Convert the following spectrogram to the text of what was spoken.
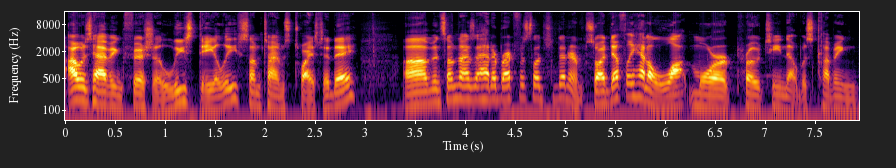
I was having fish at least daily, sometimes twice a day. Um, and sometimes I had a breakfast, lunch, and dinner. So I definitely had a lot more protein that was coming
